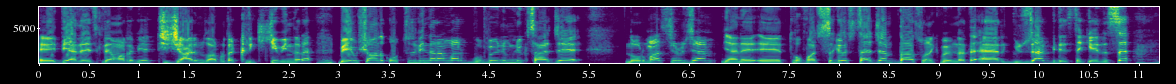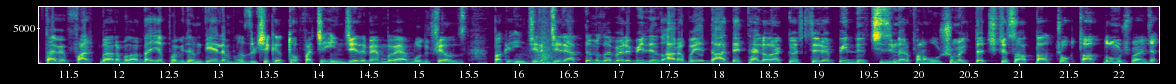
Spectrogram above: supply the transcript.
E, diğerleri eskiden vardı. Bir de ticarimiz var burada 42 bin lira. Benim şu anlık 30 bin liram var. Bu bölümlük sadece normal süreceğim. Yani e, Tofaş'ı göstereceğim. Daha sonraki bölümlerde eğer güzel bir destek gelirse tabii farklı arabalarda yapabilirim. Diyelim hızlı bir şekilde Tofaş'ı inceleme veya modifiye alırız. Bakın incele, incele yaptığımızda böyle bildiğiniz arabayı daha detaylı olarak gösteriyor. Bildiğiniz çizimleri falan hoşuma gitti açıkçası. Hatta çok tatlı olmuş bence.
